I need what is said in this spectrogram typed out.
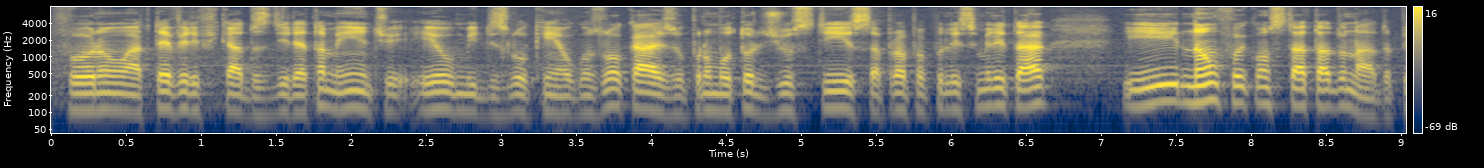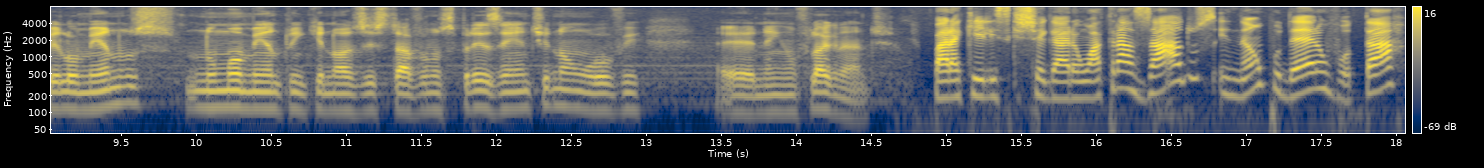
foram até verificadas diretamente. Eu me desloquei em alguns locais, o promotor de justiça, a própria Polícia Militar e não foi constatado nada. Pelo menos no momento em que nós estávamos presentes, não houve é, nenhum flagrante. Para aqueles que chegaram atrasados e não puderam votar,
